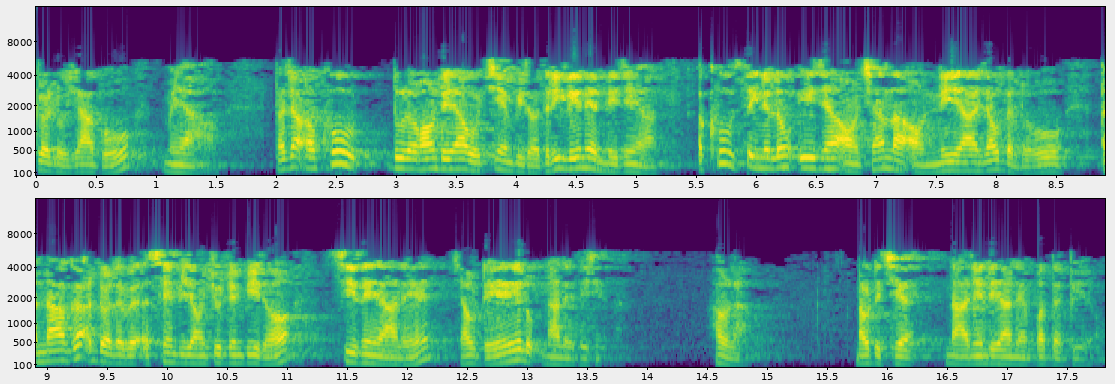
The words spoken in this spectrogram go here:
တွက်လို့ရကိုမရအောင်ဒါကြောင့်အခုသူတော်ကောင်းတရားကိုကျင့်ပြီးတော့တတိလေးနဲ့နေခြင်းဟာ အခုစိတ်နှလုံးအေးချမ်းအောင်ချမ်းသာအောင်နေရာရောက်တယ်လို့အနာဂတ်အတွက်လည်းပဲအစဉ်ပြေအောင်ကြိုတင်ပြီးတော့စီစဉ်ရလဲရောက်တယ်လို့နားလည်သိချင်တယ်ဟုတ်လားနောက်တစ်ချက်နာခြင်းတရားနဲ့ပတ်သက်ပြီးတော့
